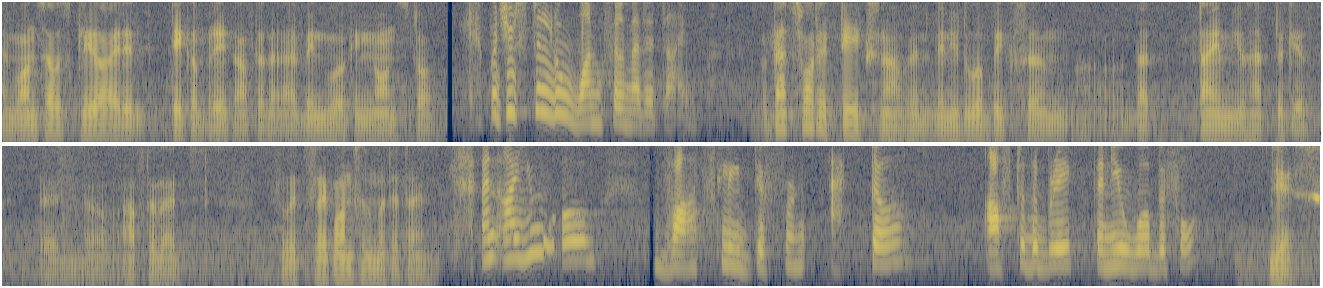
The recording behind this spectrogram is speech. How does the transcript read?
And once I was clear, I didn't take a break after that. I've been working non-stop. But you still do one film at a time. That's what it takes now. When, when you do a big film, uh, that time you have to give. And uh, after that, so it's like one film at a time. And are you a vastly different actor after the break than you were before? Yes,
